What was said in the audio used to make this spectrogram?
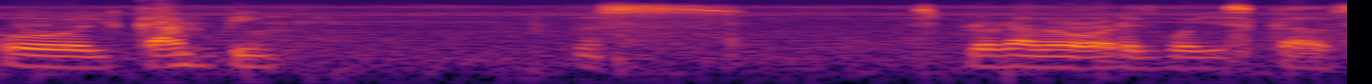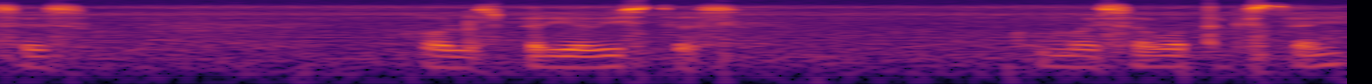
o, o el camping, los exploradores, boy scouts, o los periodistas, como esa bota que está ahí.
